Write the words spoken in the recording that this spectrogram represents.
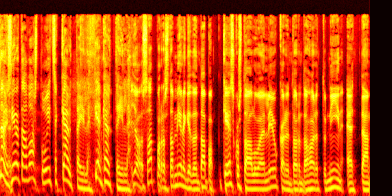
Näin, siirretään vastuu itse käyttäjille, tien käyttäjille. Joo, Sapporosta on mielenkiintoinen tapa. Keskusta-alueen liukkauden torjunta on hoidettu niin, että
